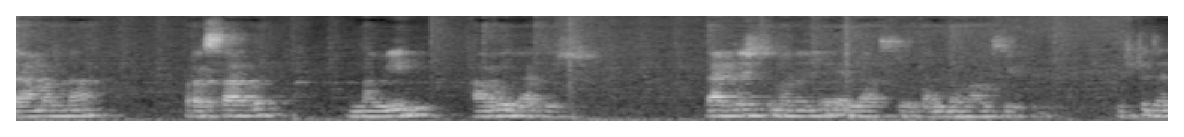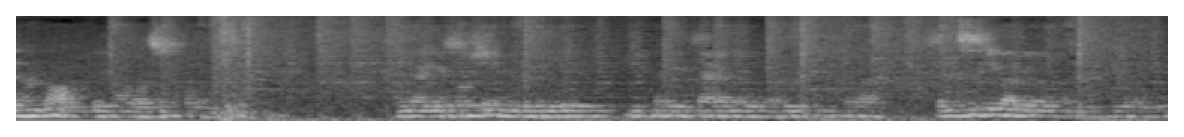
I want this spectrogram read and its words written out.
ರಾಮಣ್ಣ, ಪ್ರಸಾದ್, ನವೀನ್ ಹಾಗೂ ರಾಜೇಶ್. ರಾಜೇಶ್ ಮನೆಯಲ್ಲಿ ಲಾಸ್ಟ್ ದಂಡ ಮಾಂಸ ಇಟ್ಟಿದ್ವಿ ಇಷ್ಟು ಜನರನ್ನು ಅವ್ರಿಗೆ ನಾವು ತಗೊಂಡಿದ್ದೀವಿ ಹಾಗಾಗಿ ಸೋಷಿಯಲ್ ಮೀಡಿಯಾದಲ್ಲಿ ಈ ಥರ ವಿಚಾರಗಳಲ್ಲಿ ಅದು ಈ ಥರ ಸೆನ್ಸಿಟಿವ್ ಆಗಿರುವಂಥ ಮಕ್ಕಳಲ್ಲಿ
